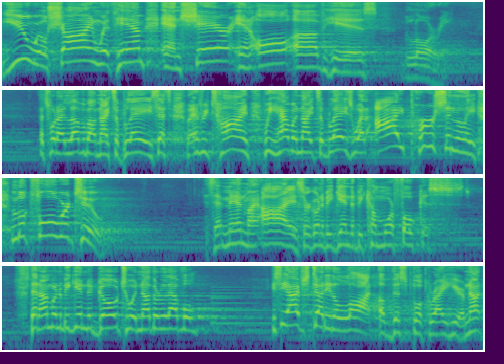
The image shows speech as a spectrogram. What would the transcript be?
you will shine with him and share in all of his glory. That's what I love about Nights Ablaze. That's every time we have a Nights Ablaze, what I personally look forward to is that, man, my eyes are going to begin to become more focused, that I'm going to begin to go to another level. You see, I've studied a lot of this book right here. I'm not,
